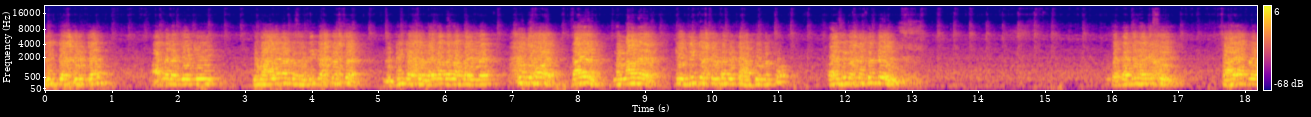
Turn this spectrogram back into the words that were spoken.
জিজ্ঞাসা করি আপনারা কেউ কি কোন আলেমের কাছে জিজ্ঞাসা করছেন যে বিকাশে লেনা করলে সুদ জায়েজ না না দেয় কেউ জিজ্ঞাসা করে একটা হাত করবেন তো। তাই জিজ্ঞাসা করছেন কেউ? বোঝা গেছে চাই আপনার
